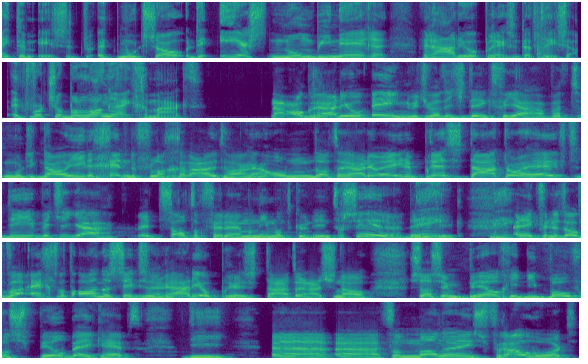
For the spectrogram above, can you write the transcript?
item is. Het, het moet zo de eerst non-binaire radiopresentatrice. Het wordt zo belangrijk gemaakt. Nou, ook Radio 1. Weet je wat? Dat je denkt van ja, wat moet ik nou hier de gendervlag gaan uithangen? Omdat de Radio 1 een presentator heeft die, weet je, ja, het zal toch verder helemaal niemand kunnen interesseren, denk Nee, ik. nee. En ik vind het ook wel echt wat anders. Dit is een radiopresentator. En als je nou, zoals in België, die Bo van Spilbeek hebt, die eh, eh, van man ineens vrouw wordt.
